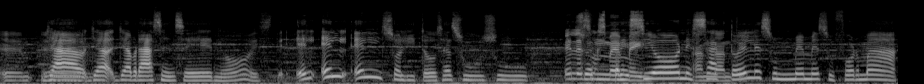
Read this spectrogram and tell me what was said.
eh, Ya, eh, ya, ya abrácense, ¿no? Este, él, él, él solito, o sea, su, su, Él su es un meme. expresión, exacto, andante. él es un meme, su forma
